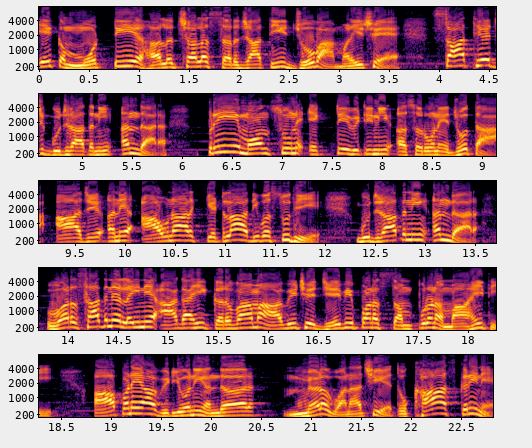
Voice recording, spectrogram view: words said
એક મોટી હલચલ સર્જાતી જોવા મળી છે. સાથે જ ગુજરાતની અંદર પ્રી મોન્સૂન એક્ટિવિટીની અસરોને જોતા આજે અને આવનાર કેટલા દિવસ સુધી ગુજરાતની અંદર વરસાદને લઈને આગાહી કરવામાં આવી છે જેવી પણ સંપૂર્ણ માહિતી આપણે આ વિડીયોની અંદર મેળવવાના છીએ. તો ખાસ કરીને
